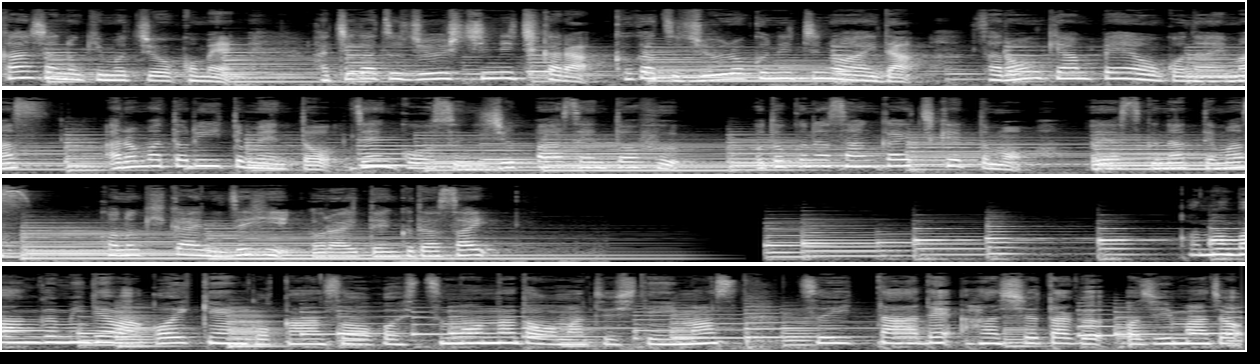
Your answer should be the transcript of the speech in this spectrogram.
感謝の気持ちを込め、8月17日から9月16日の間、サロンキャンペーンを行います。アロマトリートメント全コース20%オフ。お得な3回チケットもお安くなってます。この機会にぜひご来店ください。この番組ではご意見、ご感想、ご質問などお待ちしています。ツイッターでハッシュタグ、おじまじょ。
